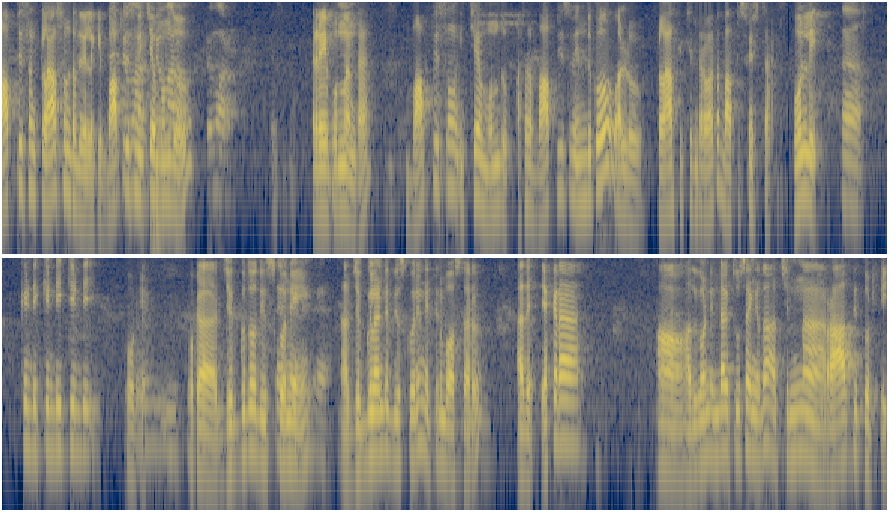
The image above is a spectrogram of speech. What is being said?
బాప్తిసం క్లాస్ ఉంటుంది వీళ్ళకి. బాప్తిసం ఇచ్చే ముందు రేపు ఉందంట. బాప్తిసం ఇచ్చే ముందు అసలు బాప్తిసం ఎందుకో వాళ్ళు క్లాస్ ఇచ్చిన తర్వాత బాప్తిసం ఇస్తారు. ఓన్లీ కిండి కిండి కిండి. ఓకే. ఒక జగ్గుతో తీసుకొని ఆ జగ్గు లాంటిది తీసుకొని నెత్తిన పోస్తారు. అదే ఎక్కడ? అదిగోండి ఇందాక చూసాం కదా ఆ చిన్న రాతి తొట్టి.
